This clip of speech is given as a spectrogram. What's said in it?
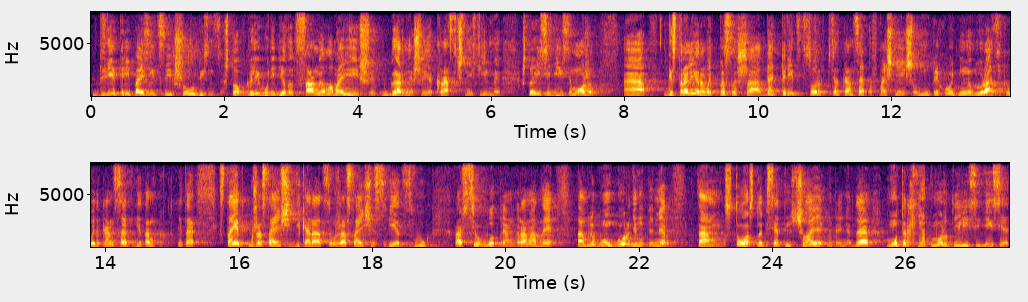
две-три позиции шоу-бизнеса, что в Голливуде делают самые ломовейшие, угарнейшие, красочные фильмы, что и ACDC может э, гастролировать по США, дать 30, 40, 50 концертов мощнейших. Он не приходит не на дурацкий какой-то концерт, где там это стоит ужасающая декорация, ужасающий свет, звук, а все, вот прям громадные. Там в любом городе, например, там 100-150 тысяч человек, например, да, Motorhead может или ACDC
